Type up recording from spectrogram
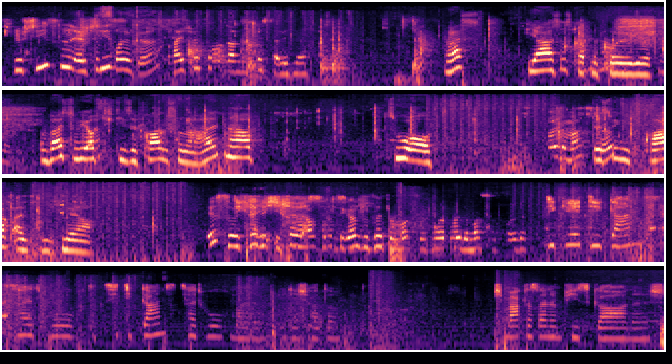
Ich will schießen, er schießt Folge? drei Schüsse und dann schießt er nicht mehr. Was? Ja, es ist gerade eine Folge. Und weißt du, wie oft ich diese Frage schon erhalten habe? Zu oft. Voll gemacht, ne? Deswegen frag einfach nicht mehr. Ist so, ich hätte ich hätte auch die ganze Zeit gemacht, Folge, machst du Folge. Die geht die ganze Zeit hoch. Die zieht die ganze Zeit hoch, meine die ich hatte. Ich mag das an MPs gar nicht.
